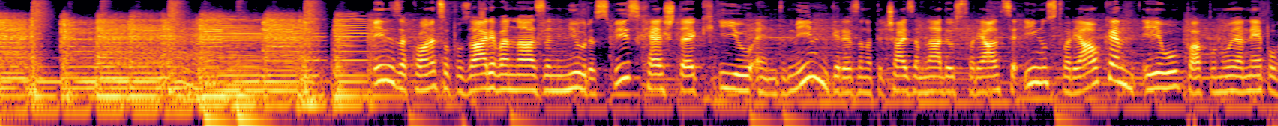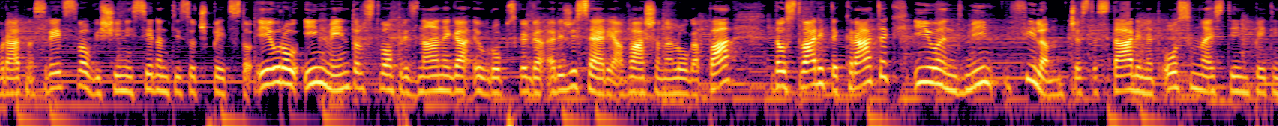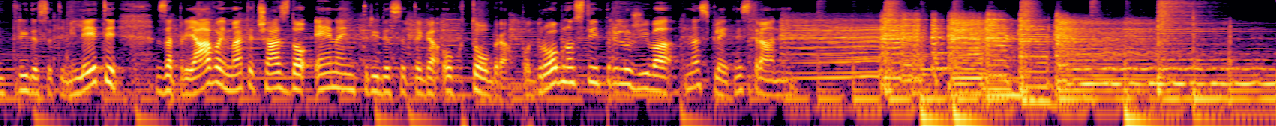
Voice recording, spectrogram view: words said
In za konec opozarjava na zanimiv razpis, hashtag EU and me, gre za natečaj za mlade ustvarjalce in ustvarjalke. EU pa ponuja nepovratna sredstva v višini 7500 evrov in mentorstvo priznanega evropskega režiserja. Vaša naloga pa, da ustvarite kratek EU and me film, če ste stari med 18 in 35 leti. Za prijavo imate čas do 31. oktobra. Podrobnosti priloživa na spletni strani.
